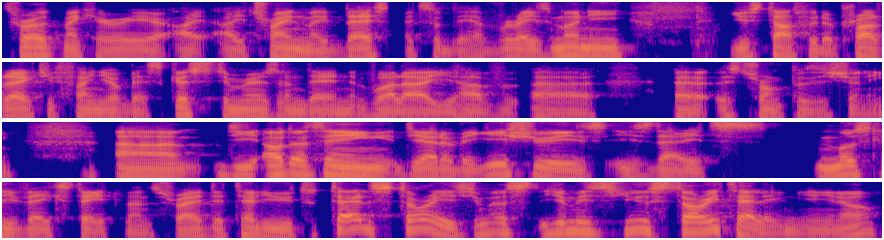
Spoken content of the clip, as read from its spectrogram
throughout my career, I, I tried my best. So they have raised money. You start with a product, you find your best customers, and then voila, you have uh, a, a strong positioning. Um, the other thing, the other big issue is is that it's mostly vague statements right? They tell you to tell stories. You must you must use storytelling you know?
